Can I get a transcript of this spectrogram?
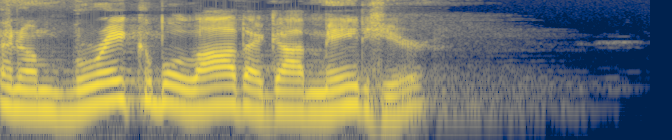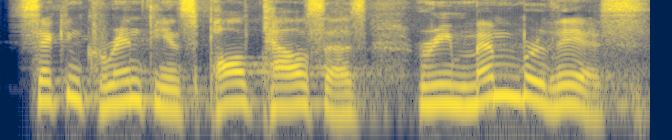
an unbreakable law that God made here. Second Corinthians, Paul tells us, remember this.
